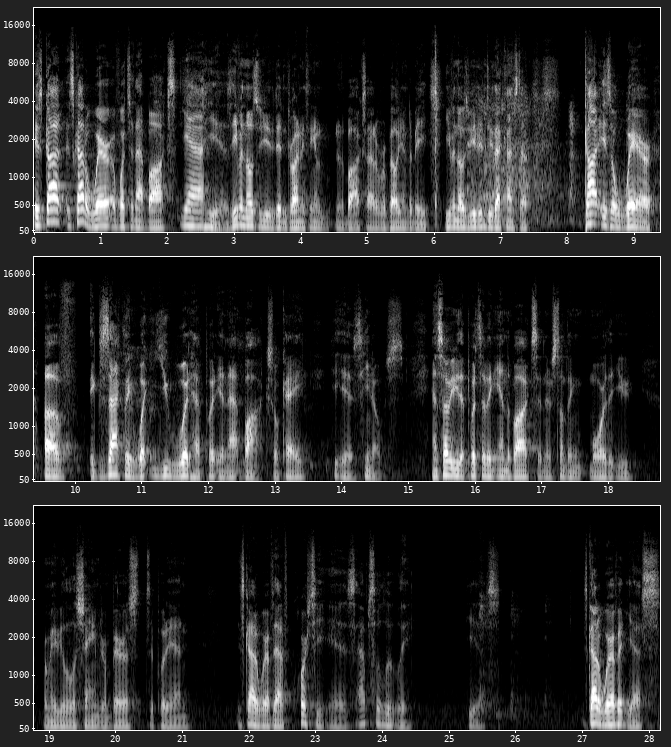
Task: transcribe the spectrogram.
Is God, is God aware of what's in that box? Yeah, He is. Even those of you that didn't draw anything in, in the box out of rebellion to me, even those of you who didn't do that kind of stuff, God is aware of exactly what you would have put in that box, okay? He is. He knows. And some of you that put something in the box and there's something more that you were maybe a little ashamed or embarrassed to put in, is God aware of that? Of course He is. Absolutely. He is. Is God aware of it? Yes.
